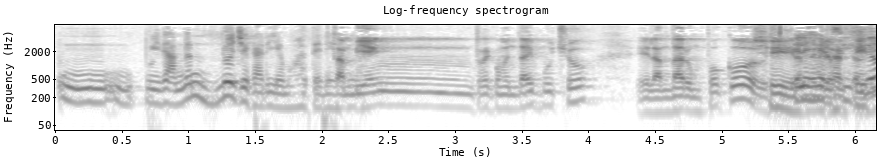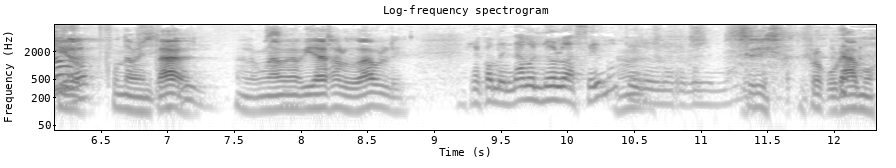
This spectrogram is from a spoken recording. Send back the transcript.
mm, cuidándonos no llegaríamos a tener. También recomendáis mucho el andar un poco. Sí, el, ejercicio, fundamental, una vida saludable recomendamos, no lo hacemos, pero lo recomendamos. Sí, procuramos.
